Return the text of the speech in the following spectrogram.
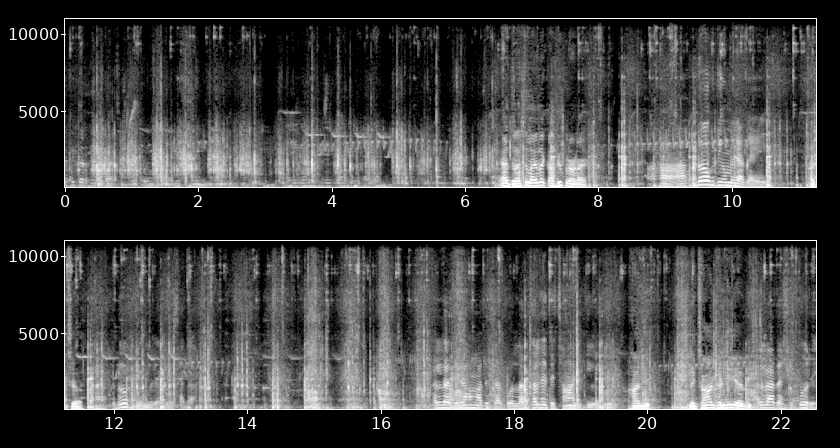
बेफी कर दी यार दरअसल लगता है काफ़ी पुराना है। हाँ हाँ कड़ोक की उम्र आ गए अच्छा। हाँ कड़ोक की उम्र आ गए सदा अल्लाह दी रहमत से को अल्लाह थले ते छान की हुई है। हाँ जी नहीं छान ठंडी है अभी। अल्लाह का शुक्र है।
